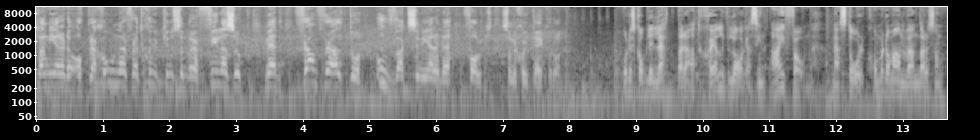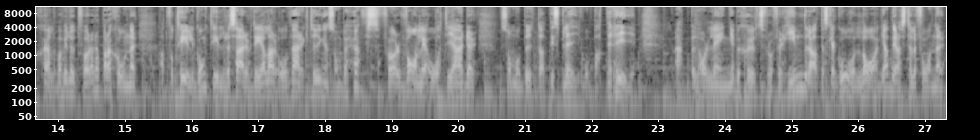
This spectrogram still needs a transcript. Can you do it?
planerade operationer för att sjukhusen börjar fyllas upp med framförallt då ovaccinerade folk som är sjuka i corona. Och det ska bli lättare att själv laga sin iPhone. Nästa år kommer de användare som själva vill utföra reparationer att få tillgång till reservdelar och verktygen som behövs för vanliga åtgärder som att byta display och batteri. Apple har länge beskyllts för att förhindra att det ska gå att laga deras telefoner,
